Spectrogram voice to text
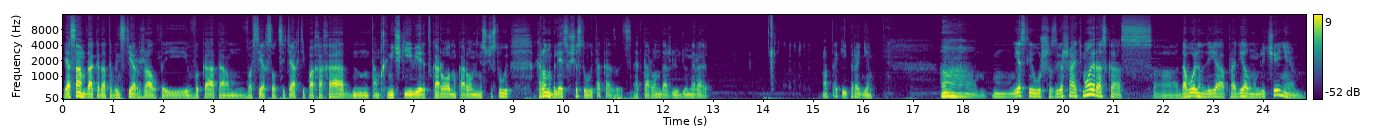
Я сам, да, когда-то в инсте ржал и в ВК, там, во всех соцсетях, типа, ха-ха, там, хомячки верят в корону, корона не существует. А корона, блядь, существует, оказывается. От короны даже люди умирают. Вот такие пироги. А, если уж завершать мой рассказ, а, доволен ли я проделанным лечением?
